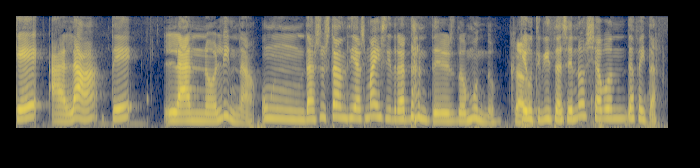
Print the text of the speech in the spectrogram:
que alá te lanolina, un das sustancias máis hidratantes do mundo, claro. que utilízase no xabón de afeitar.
